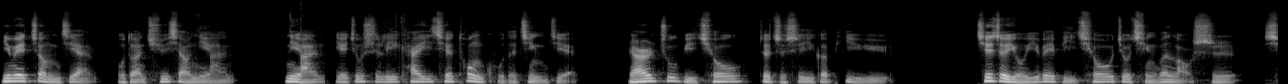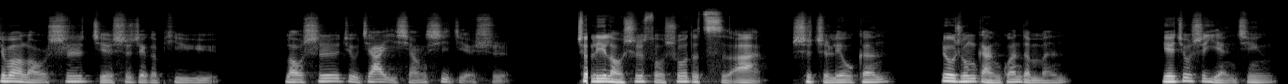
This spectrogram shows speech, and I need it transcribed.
因为正见。”不断趋向涅槃，涅槃也就是离开一切痛苦的境界。然而，朱比丘这只是一个譬喻。接着，有一位比丘就请问老师，希望老师解释这个譬喻。老师就加以详细解释。这里老师所说的此案，是指六根、六种感官的门，也就是眼睛、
